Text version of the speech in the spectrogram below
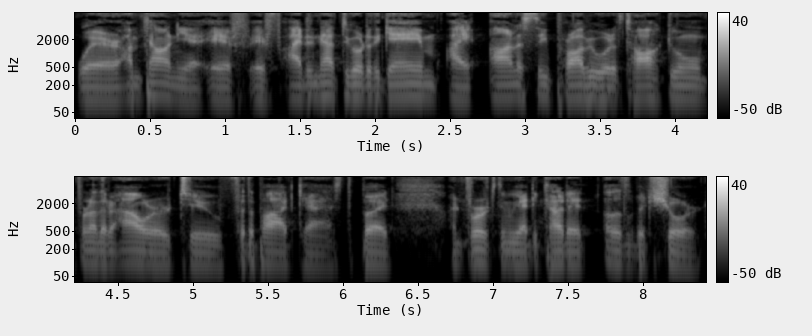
where I'm telling you, if if I didn't have to go to the game, I honestly probably would have talked to him for another hour or two for the podcast. But unfortunately, we had to cut it a little bit short.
